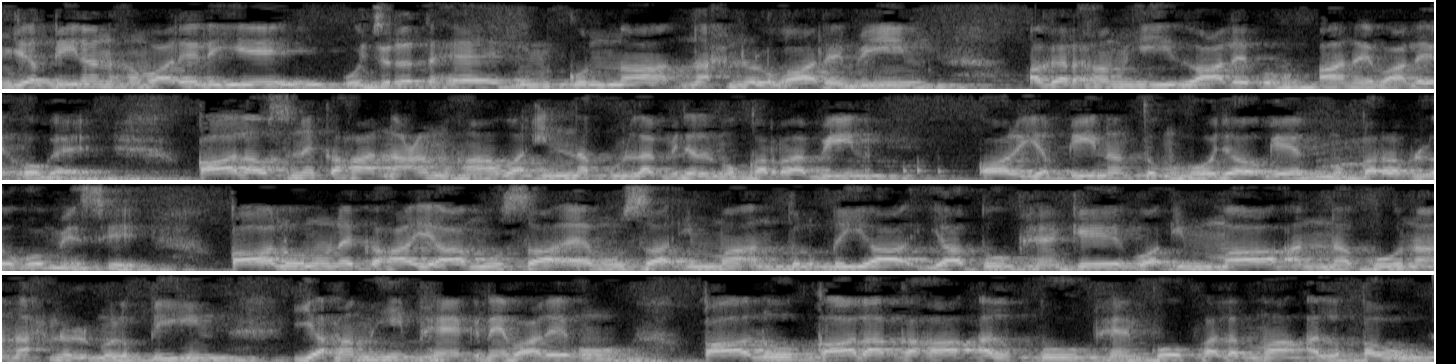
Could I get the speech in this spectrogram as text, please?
یقیناً ہمارے لیے اجرت ہے، ان کنہ نحن الغالبین، اگر ہم ہی غالب آنے والے ہو گئے۔ قالا اس نے کہا، نعم ہاں و انکم لمن المقربین، اور یقیناً تم ہو جاؤ گے مقرب لوگوں میں سے۔ قال، انہوں نے کہا، یا موسا اے موسا اما ان تلقیا، یا تو پھینکے، و اما ان نکون نحن الملقین، یا ہم ہی پھینکنے والے ہوں۔ قالو کالا کہا، القو، پھینکو، فلما القو۔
